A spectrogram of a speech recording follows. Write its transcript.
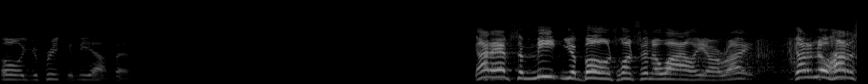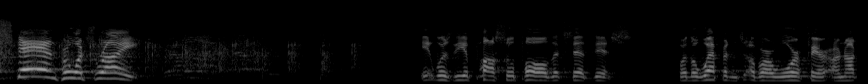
Oh, you're freaking me out, Pastor. Got to have some meat in your bones once in a while here, all right? Got to know how to stand for what's right. It was the Apostle Paul that said this For the weapons of our warfare are not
